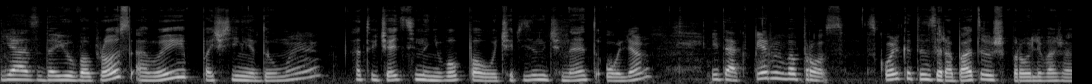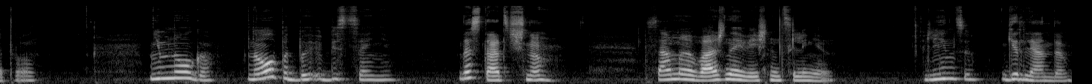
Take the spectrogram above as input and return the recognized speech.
Я задаю вопрос, а вы, почти не думая, отвечайте на него по очереди. Начинает Оля. Итак, первый вопрос. Сколько ты зарабатываешь в роли вожатого? Немного, но опыт бесценен. Достаточно. Самая важная вещь на целине? Линзы. Гирлянда.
